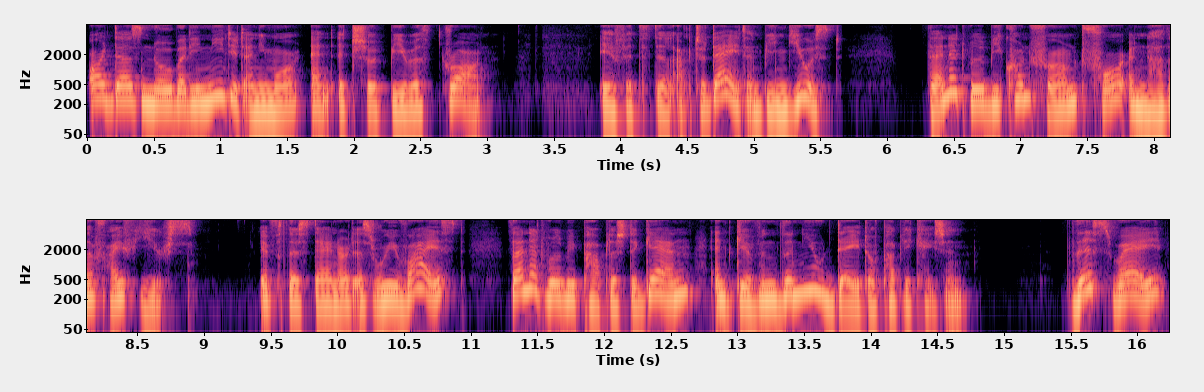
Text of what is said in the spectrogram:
or does nobody need it anymore and it should be withdrawn? If it's still up to date and being used, then it will be confirmed for another five years. If the standard is revised, then it will be published again and given the new date of publication. This way,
